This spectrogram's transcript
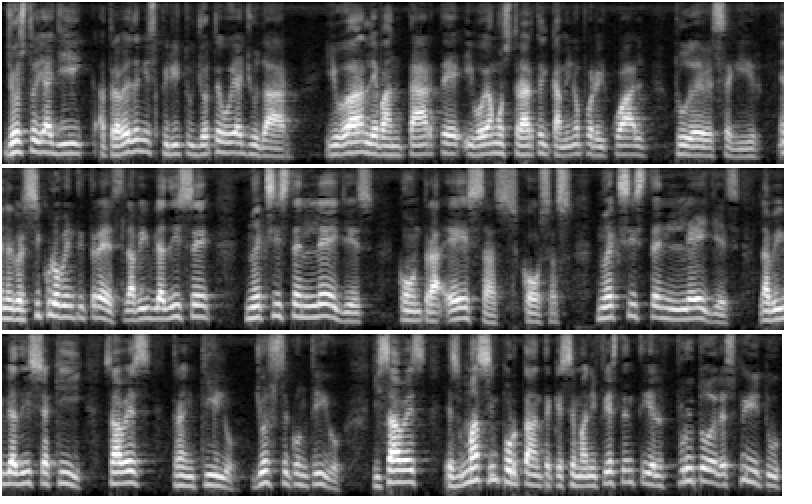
yo estoy allí, a través de mi espíritu, yo te voy a ayudar y voy a levantarte y voy a mostrarte el camino por el cual tú debes seguir. En el versículo 23, la Biblia dice, no existen leyes contra esas cosas. No existen leyes. La Biblia dice aquí, sabes, tranquilo, yo estoy contigo. Y sabes, es más importante que se manifieste en ti el fruto del Espíritu,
